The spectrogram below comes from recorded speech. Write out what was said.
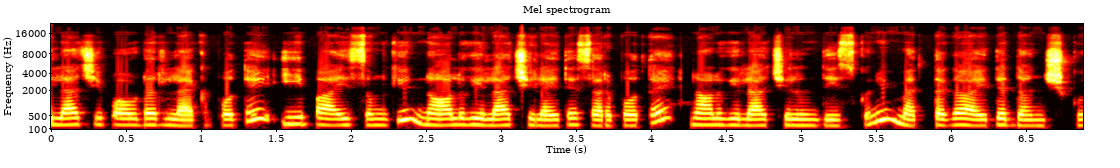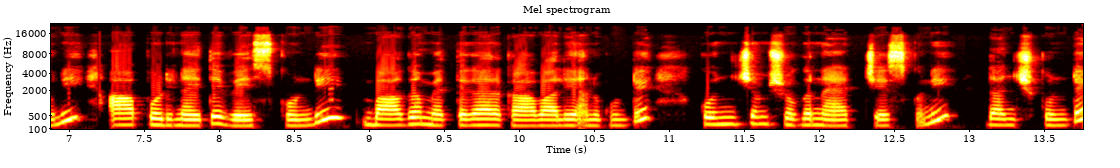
ఇలాచీ పౌడర్ లేకపోతే ఈ పాయసంకి నాలుగు ఇలాచీలు అయితే సరిపోతాయి. నాలుగు ఇలాచీలను తీసుకుని మెత్తగా అయితే దంచుకుని ఆ పొడిని అయితే వేసుకోండి. బాగా మెత్తగా కావాలి అనుకుంటే కొంచెం షుగర్ యాడ్ చేసుకుని దంచుకుంటే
